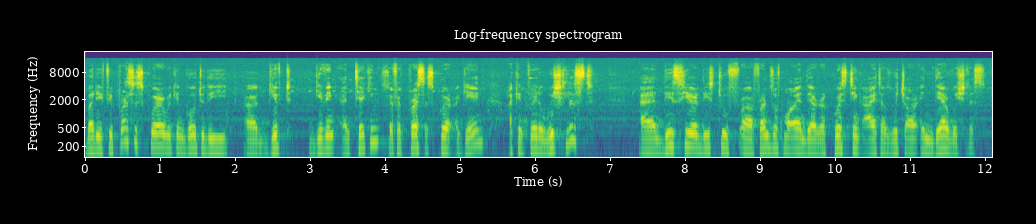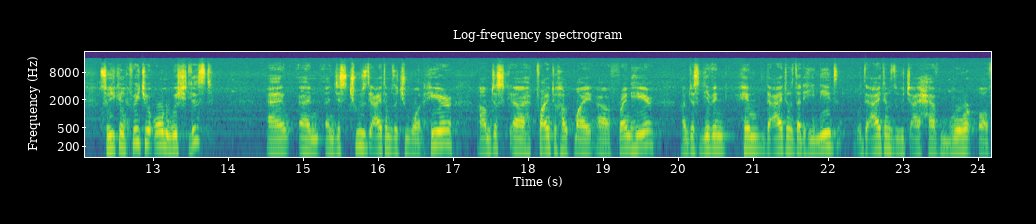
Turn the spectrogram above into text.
but if you press a square we can go to the uh, gift giving and taking. So if I press a square again I can create a wish list and these here these two uh, friends of mine they are requesting items which are in their wish list. So you can create your own wish list and and, and just choose the items that you want. Here I'm just uh, trying to help my uh, friend here. I'm just giving him the items that he needs the items which I have more of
